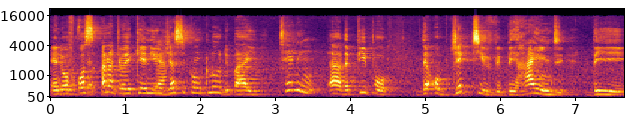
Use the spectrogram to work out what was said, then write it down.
And of course, Anajoy, can you Yeah. just conclude by telling uh, the people the objective behind the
